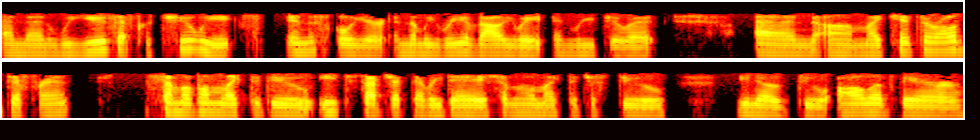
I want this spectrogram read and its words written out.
and then we use it for two weeks in the school year and then we reevaluate and redo it and um, my kids are all different. Some of them like to do each subject every day. Some of them like to just do, you know, do all of their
